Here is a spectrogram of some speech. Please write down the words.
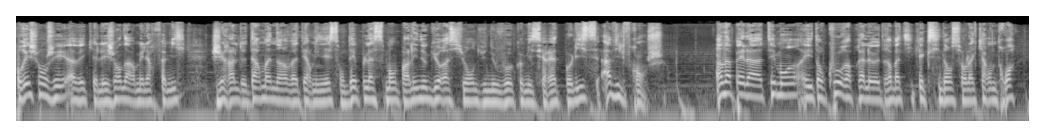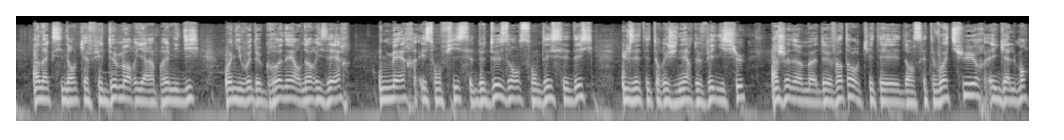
pour échanger avec les gendarmes et leurs familles. Gérald Darmanin va terminer son déplacement par l'inauguration du nouveau commissariat de police à Villefranche. Un appel à témoins est en cours après le dramatique accident sur la 43. Un accident qui a fait deux morts hier après-midi au niveau de Grenay en Nord-Isère. Une mère et son fils de deux ans sont décédés. Ils étaient originaires de Vénissieux. Un jeune homme de 20 ans qui était dans cette voiture également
